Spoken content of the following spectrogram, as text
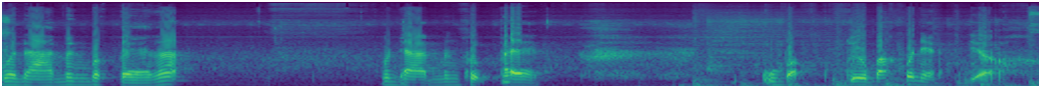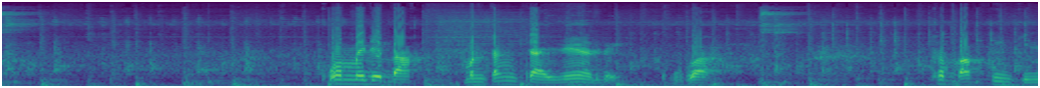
วาดานมึงแปลกอะว่าดานมึงแปลกกูบักกูเจอบักวะเนี่ย เดี๋ยวว่าไม่ได้บักมันตั้งใจแน่เลยกูว่า ถ้าบักจริง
